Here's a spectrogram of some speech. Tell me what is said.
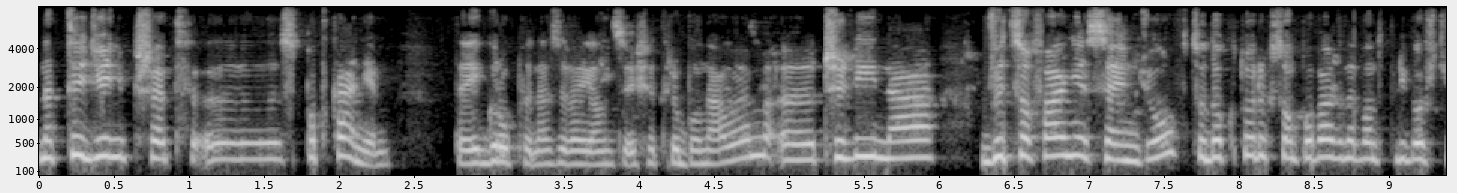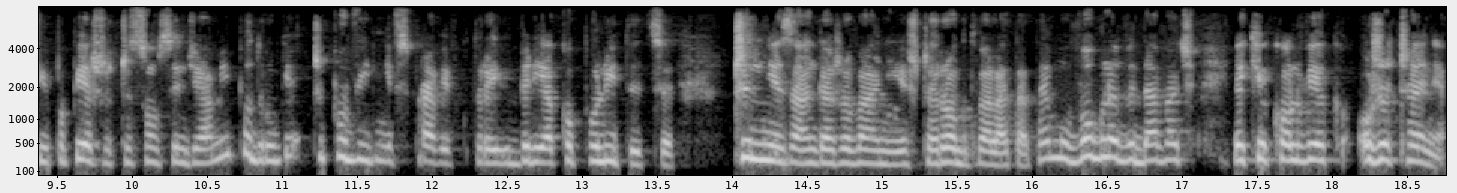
na tydzień przed e, spotkaniem tej grupy nazywającej się Trybunałem, e, czyli na wycofanie sędziów, co do których są poważne wątpliwości. Po pierwsze, czy są sędziami, po drugie, czy powinni w sprawie, w której byli jako politycy czynnie zaangażowani jeszcze rok, dwa lata temu, w ogóle wydawać jakiekolwiek orzeczenia.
